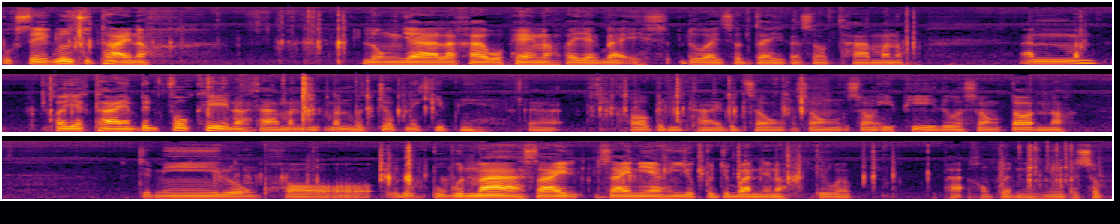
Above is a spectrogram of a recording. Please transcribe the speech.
ปุกเสกรุ่นสุดท้ายเนาะลงยาราคาบ่แพงเนาะใครอยากได้ด้วยสนใจก็สอบถามมาเนาะอันมันขอยอยากถ่ายเป็น 4K เนาะถ้ามันมันบ่จบในคลิปนี้ก็ อเป็นถ่ายเป็นสองสองสองอีพีหรือว่าสองตอนเนาะจะมีหลวงพ่อหลวงปู่บุญมาสายสายเนียให้อยู่ปัจจุบันนี่เนาะถือว่าพระของเปิดนี่มีประสบ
